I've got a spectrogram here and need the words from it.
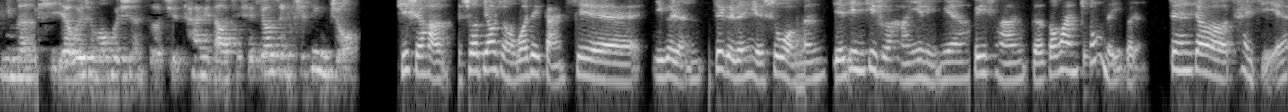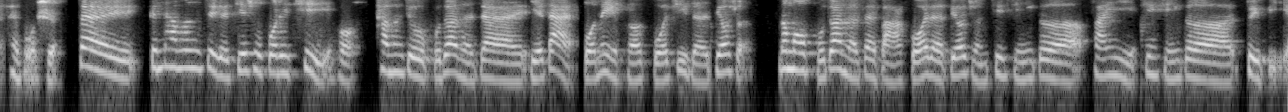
你们企业为什么会选择去参与到这些标准制定中？其实哈，说标准，我得感谢一个人，这个人也是我们洁净技术行业里面非常德高望重的一个人。这人叫蔡杰，蔡博士，在跟他们这个接触过滤器以后，他们就不断的在迭代国内和国际的标准，那么不断的在把国外的标准进行一个翻译，进行一个对比，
